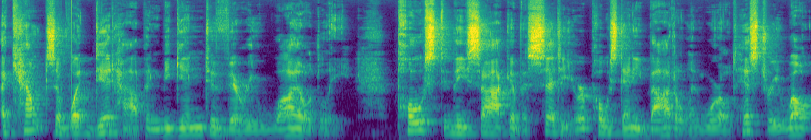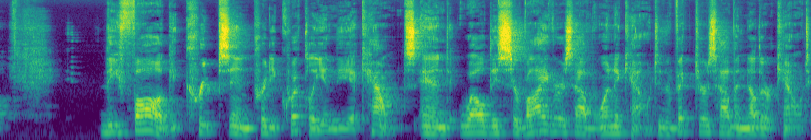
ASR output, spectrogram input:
accounts of what did happen begin to vary wildly. Post the sack of a city or post any battle in world history, well, the fog creeps in pretty quickly in the accounts. And while the survivors have one account, the victors have another account.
